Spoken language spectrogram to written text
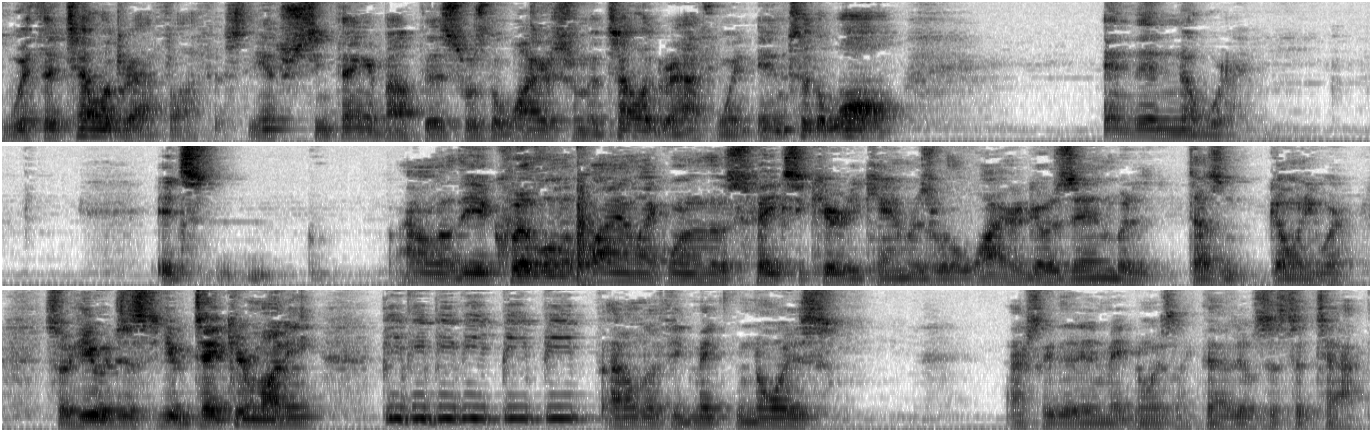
with a telegraph office. The interesting thing about this was the wires from the telegraph went into the wall and then nowhere. It's, I don't know, the equivalent of buying like one of those fake security cameras where the wire goes in, but it doesn't go anywhere. So he would just, he would take your money, beep, beep, beep, beep, beep, beep. I don't know if he'd make the noise. Actually, they didn't make noise like that. It was just a tap.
